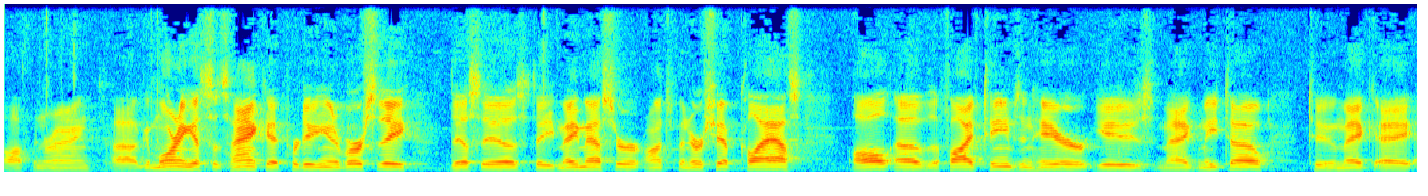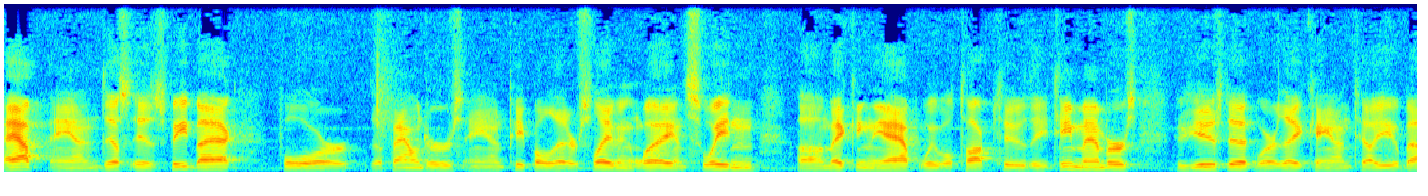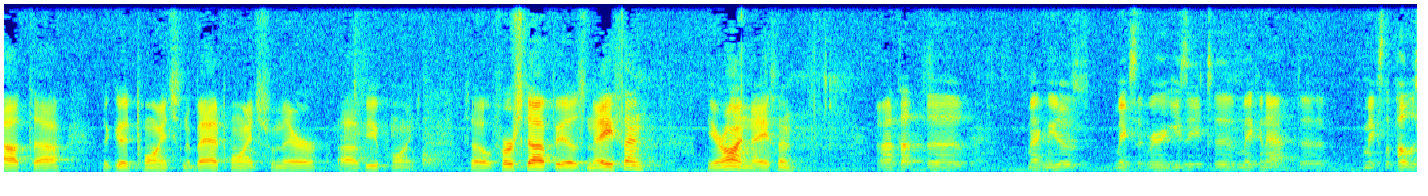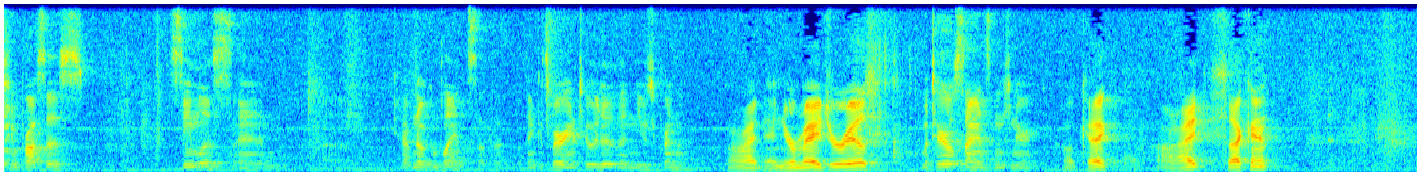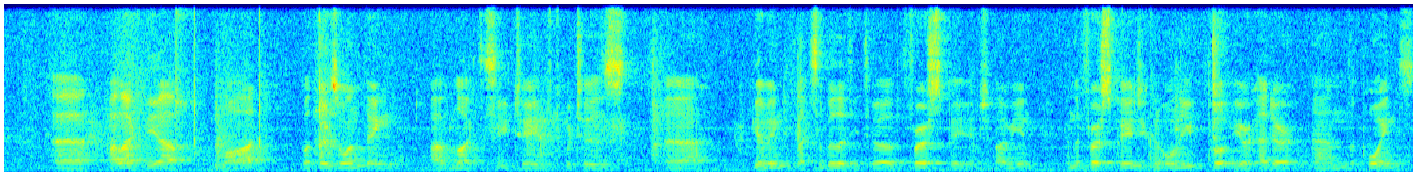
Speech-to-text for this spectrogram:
Off and running. Uh, Good morning, this is Hank at Purdue University. This is the Maymesser Entrepreneurship class. All of the five teams in here use Magmito to make a app, and this is feedback for the founders and people that are slaving away in Sweden uh, making the app. We will talk to the team members who used it, where they can tell you about uh, the good points and the bad points from their uh, viewpoint. So first up is Nathan. You're on, Nathan. I thought the Magmitos makes it very easy to make an app, uh, makes the publishing process seamless, and uh, have no complaints. I, th- I think it's very intuitive and user friendly. All right, and your major is? Material science engineering. Okay. All right, second. Uh, I like the app a lot, but there's one thing I'd like to see changed, which is uh, giving flexibility to the first page. I mean, in the first page you can only put your header and the points.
